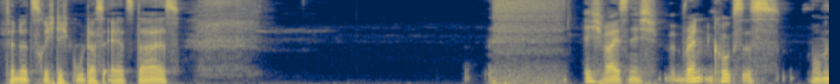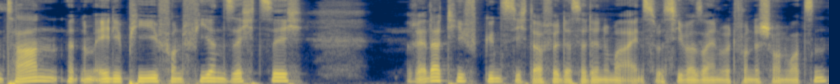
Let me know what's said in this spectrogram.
findet es richtig gut, dass er jetzt da ist. Ich weiß nicht. Brandon Cooks ist momentan mit einem ADP von 64 relativ günstig dafür, dass er der Nummer 1 Receiver sein wird von Deshaun Watson.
